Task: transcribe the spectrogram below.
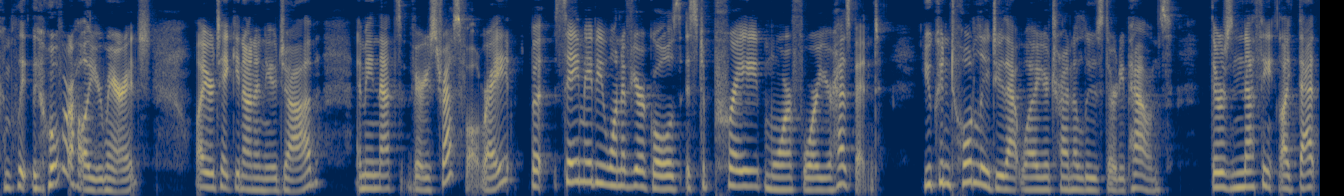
completely overhaul your marriage while you're taking on a new job. I mean, that's very stressful, right? But say maybe one of your goals is to pray more for your husband. You can totally do that while you're trying to lose 30 pounds. There's nothing like that,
